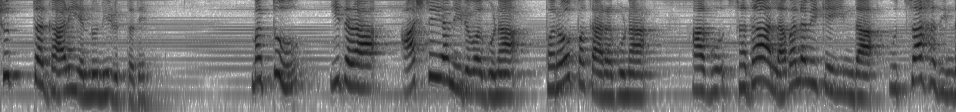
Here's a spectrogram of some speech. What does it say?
ಶುದ್ಧ ಗಾಳಿಯನ್ನು ನೀಡುತ್ತದೆ. ಮತ್ತು ಇದರ ಆಶ್ರಯ ನೀಡುವ ಗುಣ, ಪರೋಪಕಾರ ಗುಣ ಹಾಗೂ ಸದಾ ಲವಲವಿಕೆಯಿಂದ, ಉತ್ಸಾಹದಿಂದ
